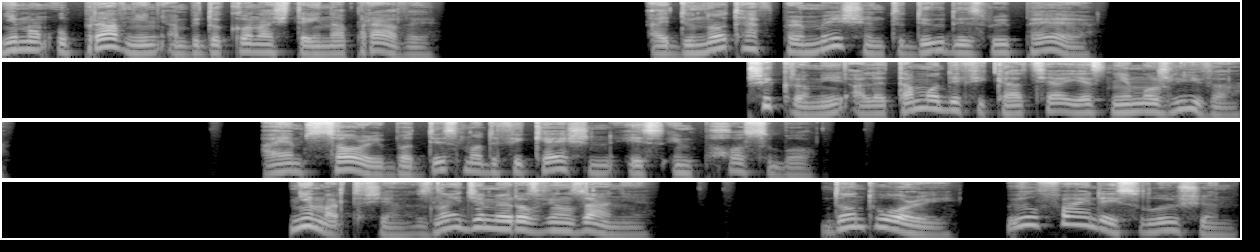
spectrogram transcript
Nie mam uprawnień, aby dokonać tej naprawy. I do not have permission to do this repair. Przykro mi, ale ta modyfikacja jest niemożliwa. I am sorry, but this modification is impossible. Nie martw się, znajdziemy rozwiązanie. Don't worry, we'll find a solution.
